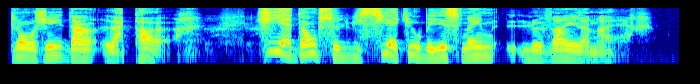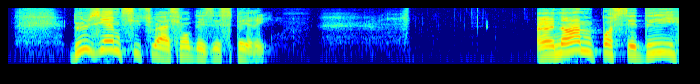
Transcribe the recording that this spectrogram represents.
plongés dans la peur. Qui est donc celui-ci à qui obéissent même le vent et la mer? Deuxième situation désespérée. Un homme possédé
